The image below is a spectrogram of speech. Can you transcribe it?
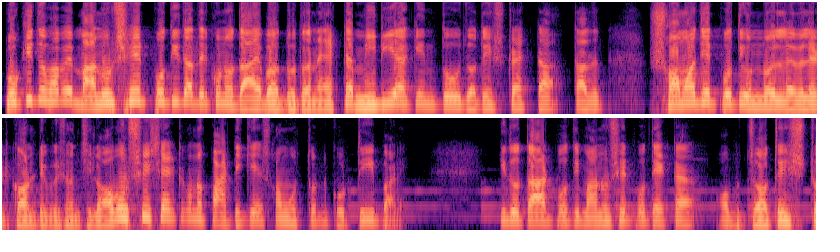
প্রকৃতভাবে মানুষের প্রতি তাদের কোনো দায়বদ্ধতা নেই। একটা মিডিয়া কিন্তু যথেষ্ট একটা তাদের সমাজের প্রতি অন্য লেভেলের কন্ট্রিবিউশন ছিল। অবশ্যই সে একটা কোনো পার্টিকে সমর্থন করতেই পারে। কিন্তু তার প্রতি মানুষের প্রতি একটা যথেষ্ট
